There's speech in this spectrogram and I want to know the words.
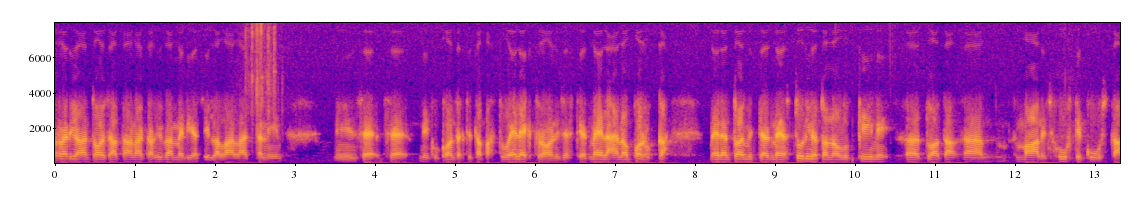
Radiohan toisaalta on aika hyvä media sillä lailla, että niin, niin se, se niin kuin kontakti tapahtuu elektronisesti. Et meillähän on porukka, meidän toimittajat, meidän studiot on ollut kiinni äh, tuolta äh, maalis-huhtikuusta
